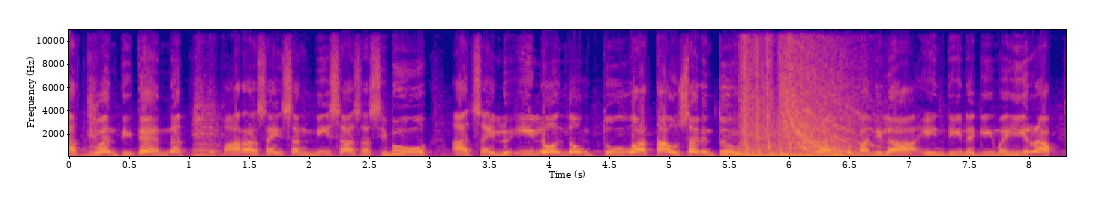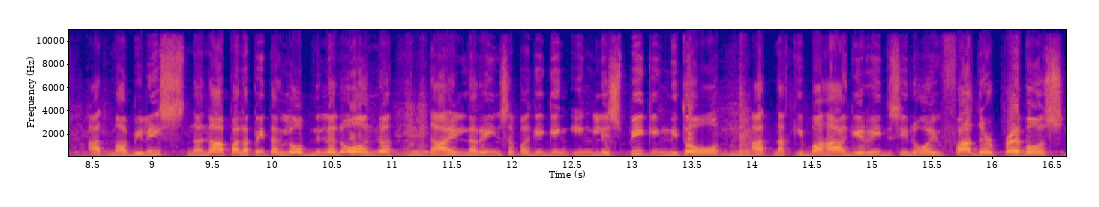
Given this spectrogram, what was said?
at 2010 para sa isang misa sa Cebu at sa Iloilo noong 2002. Kwento pa nila, hindi naging mahirap at mabilis na napalapit ang loob nila noon dahil na rin sa pagiging English-speaking nito at nakibahagi rin si Noy Father Prebos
